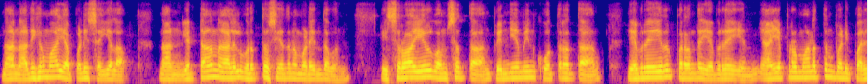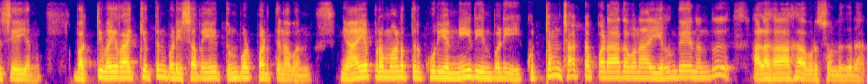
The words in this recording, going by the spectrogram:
நான் அதிகமாய் அப்படி செய்யலாம். நான் எட்டாம் நாளில் விருத்த சேதனம் அடைந்தவன் இஸ்ராயேல் வம்சத்தான் பென்யமின் கோத்திரத்தான் எபிரேயர் பிறந்த எபிரேயன் நியாயப்பிரமாணத்தின்படி பரிசேயன். பக்தி வைராக்கியத்தின்படி சபையை துன்பப்படுத்தினவன் நியாயப்பிரமாணத்திற்குரிய நீதியின்படி குற்றம் சாட்டப்படாதவனாய் இருந்தேன் என்று அழகாக அவர் சொல்லுகிறார்.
